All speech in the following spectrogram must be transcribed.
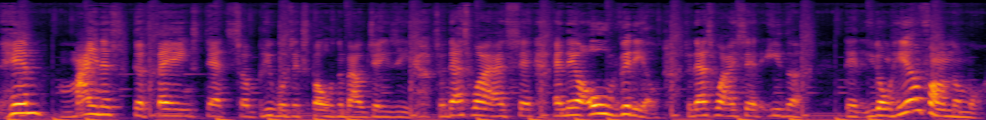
him minus the things that some people was exposing about Jay-Z. So that's why I said, and they are old videos. So that's why I said either they you don't hear from them no more.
